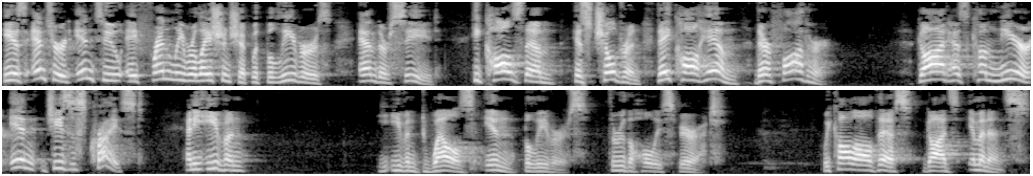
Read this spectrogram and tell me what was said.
He has entered into a friendly relationship with believers and their seed. He calls them his children. They call him their father. God has come near in Jesus Christ. And he even, he even dwells in believers through the Holy Spirit. We call all this God's immanence.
